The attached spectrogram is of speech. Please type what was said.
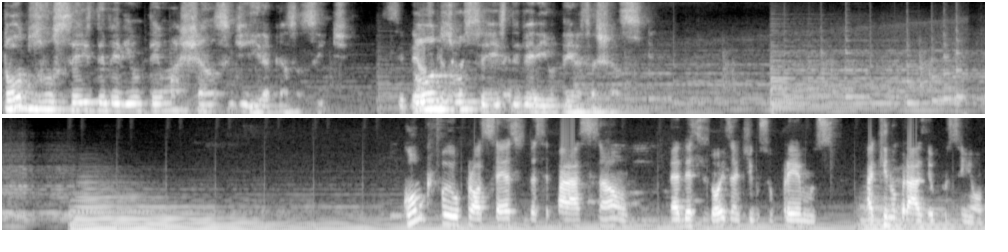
todos vocês deveriam ter uma chance de ir a Kansas City. Todos vocês deveriam ter essa chance. Como que foi o processo da separação né, desses dois antigos supremos aqui no Brasil para o senhor?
